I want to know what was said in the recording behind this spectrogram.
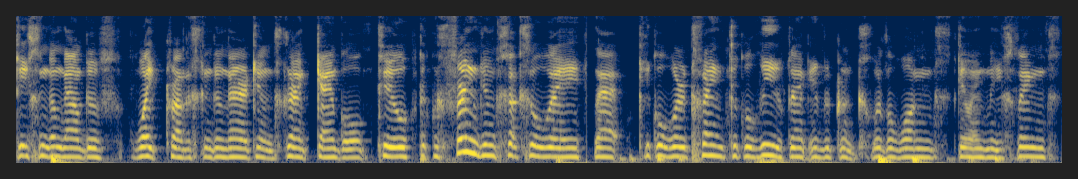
decent amount of white Protestant Americans drank gamble too. It was framed in such a way that people were trained to believe that immigrants were the ones doing these things.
